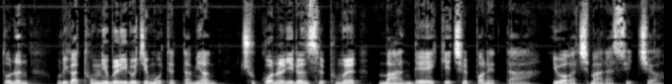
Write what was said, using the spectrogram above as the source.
또는 우리가 독립을 이루지 못했다면 주권을 잃은 슬픔을 만대에 끼칠 뻔했다. 이와 같이 말할 수 있죠.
